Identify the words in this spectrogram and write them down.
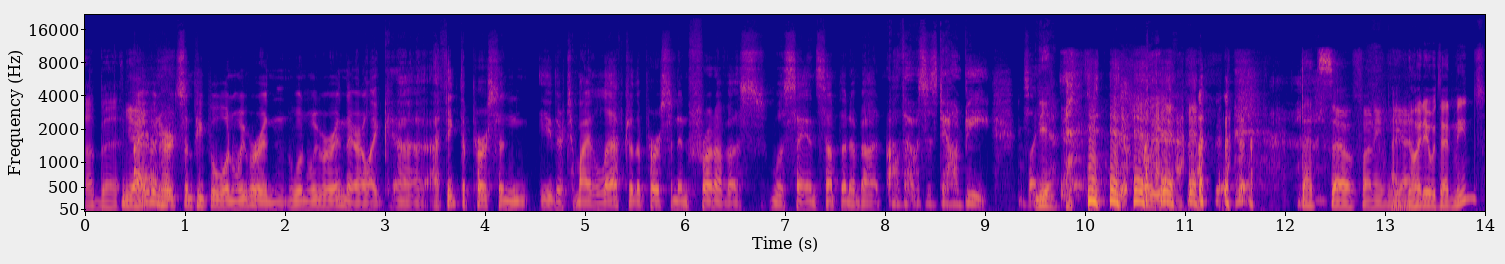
I bet. yeah, I even heard some people when we were in when we were in there, like uh, I think the person either to my left or the person in front of us was saying something about, "Oh, that was his down B." It's like, Yeah. oh yeah. That's so funny. I have no idea what that means,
